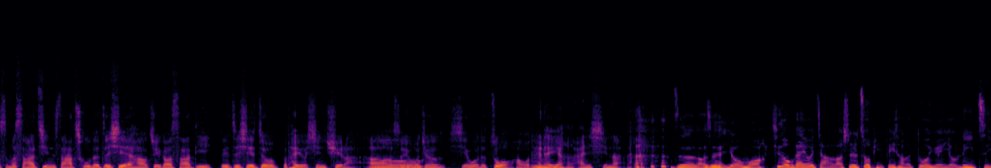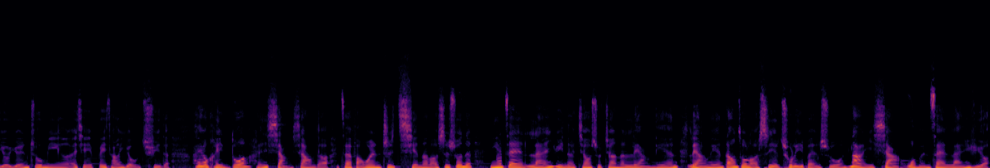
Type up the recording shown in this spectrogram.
什么杀进杀出的这些哈，追高杀低，对这些就不太有兴趣了啊，哦、所以我就写我的作哈，我太太也很安心了。嗯、这老师很幽默。其实我们刚才有讲，老师的作品非常的多元，有励志，有原住民，而且也非常有趣的，还有很多很想象的。在访问之前呢，老师说呢，您在蓝雨呢教书教了两年，两年当中，老师也出了一本书，那一下我们在蓝雨哦，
